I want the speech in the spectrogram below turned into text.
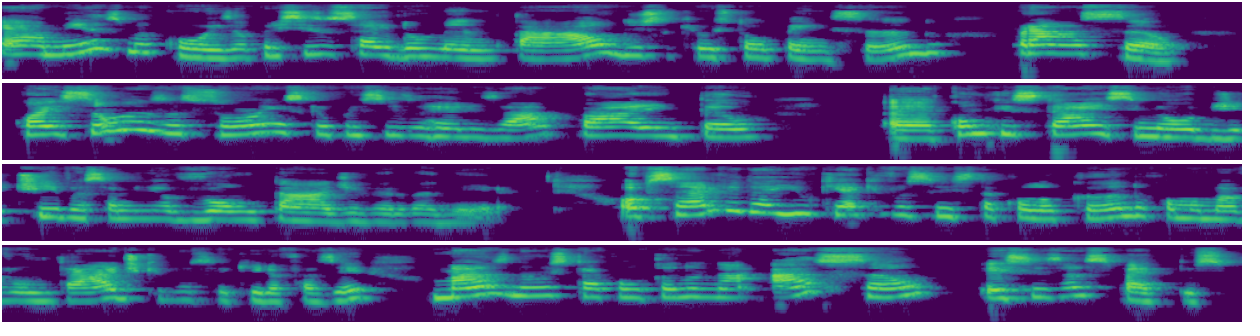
é a mesma coisa. Eu preciso sair do mental, disso que eu estou pensando, para a ação. Quais são as ações que eu preciso realizar para então é, conquistar esse meu objetivo, essa minha vontade verdadeira? Observe daí o que é que você está colocando como uma vontade que você queira fazer, mas não está colocando na ação esses aspectos.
